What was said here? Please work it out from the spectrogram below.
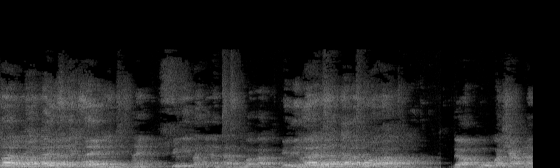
Ma bainal itsnain. Naik Pilihlah di antara dua hal. Pilihlah di antara dua hal. Da'mu wa sya'na.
